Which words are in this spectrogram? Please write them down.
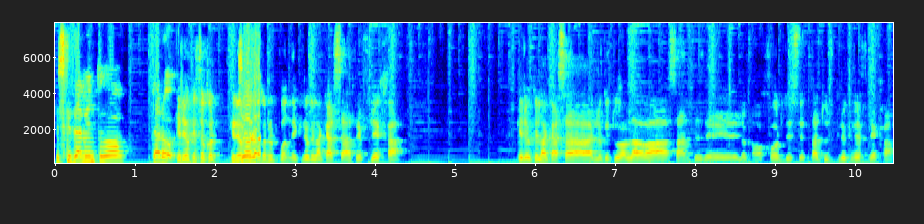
Es que también todo, claro, Creo que eso, creo que lo- eso corresponde, creo que la casa refleja. Creo que la casa, lo que tú hablabas antes de lo que a lo mejor de su estatus, creo que refleja.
